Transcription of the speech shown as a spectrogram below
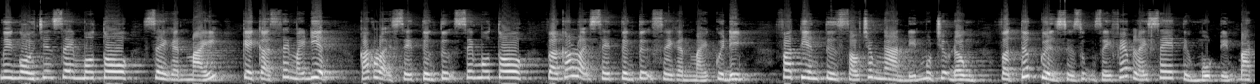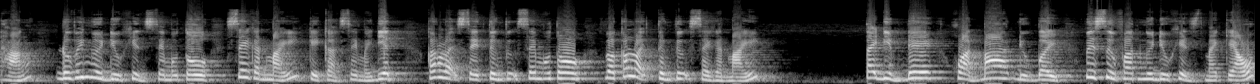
người ngồi trên xe mô tô, xe gắn máy, kể cả xe máy điện, các loại xe tương tự xe mô tô và các loại xe tương tự xe gắn máy quy định, phạt tiền từ 600 ngàn đến 1 triệu đồng và tước quyền sử dụng giấy phép lái xe từ 1 đến 3 tháng đối với người điều khiển xe mô tô, xe gắn máy, kể cả xe máy điện, các loại xe tương tự xe mô tô và các loại tương tự xe gắn máy. Tại điểm D, khoản 3, điều 7 về xử phạt người điều khiển máy kéo,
